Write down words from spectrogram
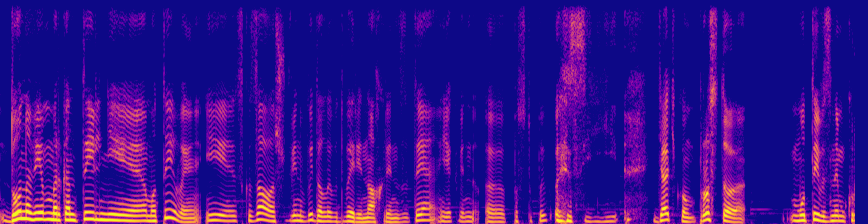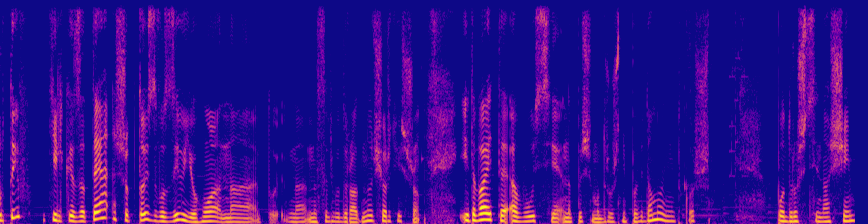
Донові меркантильні мотиви і сказала, щоб він видалив двері нахрін за те, як він е, поступив з її дядьком. Просто мотив з ним крутив тільки за те, щоб той звозив його на, на, на Сальвадораду. Ну, чорті що. І давайте Авусі напишемо дружні повідомлення також подружці нашій.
